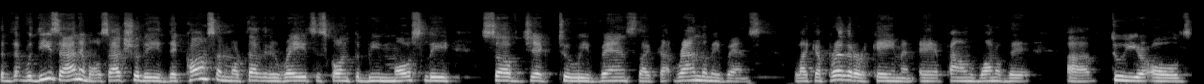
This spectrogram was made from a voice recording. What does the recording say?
with these animals, actually, the constant mortality rates is going to be mostly subject to events like uh, random events, like a predator came and uh, found one of the uh, two-year-olds.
